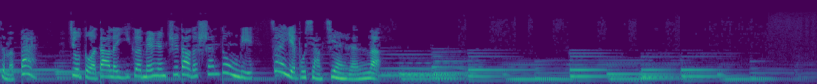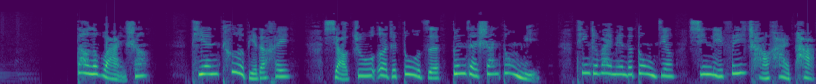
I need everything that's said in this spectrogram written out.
怎么办，就躲到了一个没人知道的山洞里，再也不想见人了。晚上，天特别的黑，小猪饿着肚子蹲在山洞里，听着外面的动静，心里非常害怕。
